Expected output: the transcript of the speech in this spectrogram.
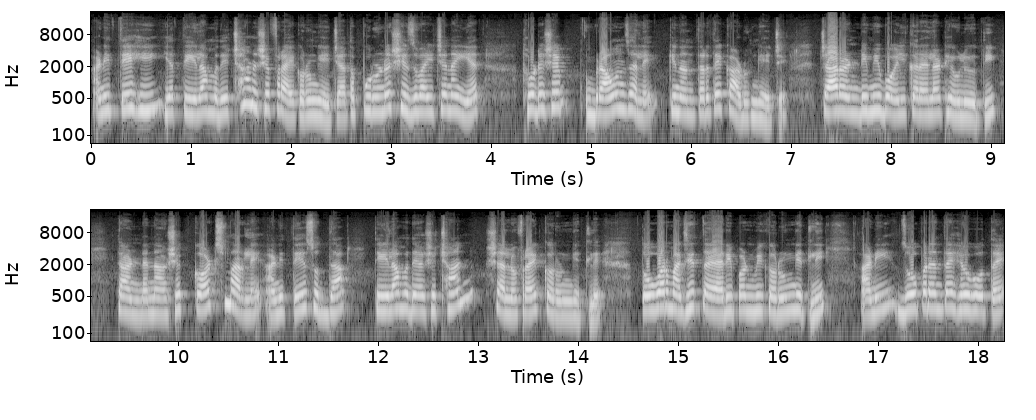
आणि तेही या तेलामध्ये छान असे फ्राय करून घ्यायचे. आता पूर्ण शिजवायचे नाही आहेत थोडेसे ब्राऊन झाले की नंतर ते काढून घ्यायचे. चार अंडी मी बॉईल करायला ठेवली होती. त्या अंड्यांना असे कट्स मारले आणि ते सुद्धा तेलामध्ये असे छान शॅलो फ्राय करून घेतले. तोवर माझी तयारी पण मी करून घेतली आणि जोपर्यंत हे होत आहे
